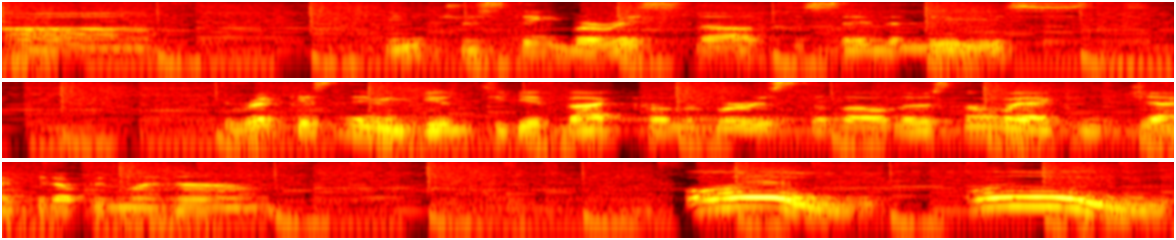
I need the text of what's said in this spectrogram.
Ah, interesting barista, to say the least. The wreck isn't even good to get back from the barista though, there's no way I can jack it up in my hand. Oh! Oh!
